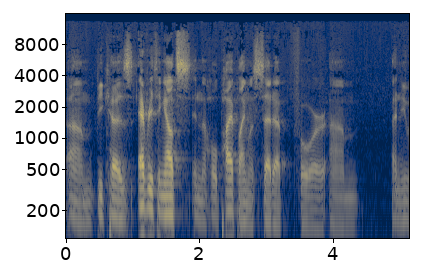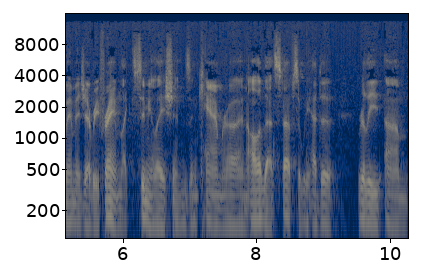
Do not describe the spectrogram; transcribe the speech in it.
Um, because everything else in the whole pipeline was set up for um, a new image every frame, like simulations and camera and all of that stuff. So we had to really um,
